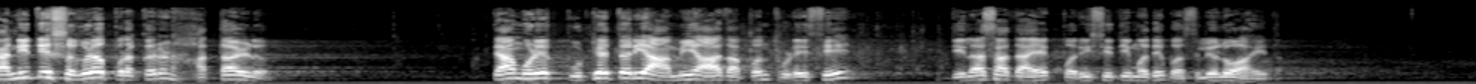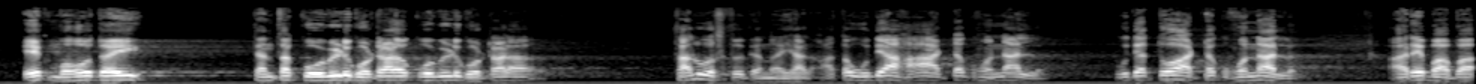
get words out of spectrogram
त्यांनी ते सगळं प्रकरण हाताळलं त्यामुळे कुठेतरी आम्ही आज आपण थोडेसे दिलासादायक परिस्थितीमध्ये बसलेलो आहेत. एक महोदय त्यांचा कोविड घोटाळा कोविड घोटाळा चालू असतं त्यांना. ह्या आता उद्या हा अटक होणार. उद्या तो अटक होणार. अरे बाबा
